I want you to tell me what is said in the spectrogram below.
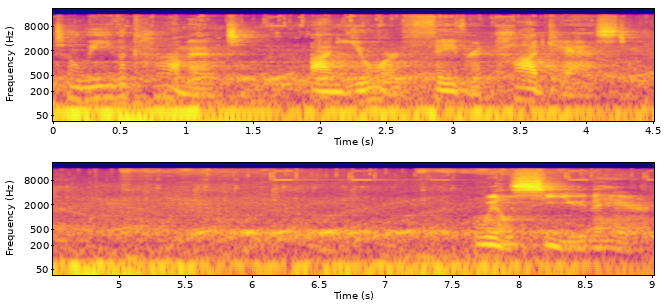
to leave a comment on your favorite podcast. We'll see you there.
